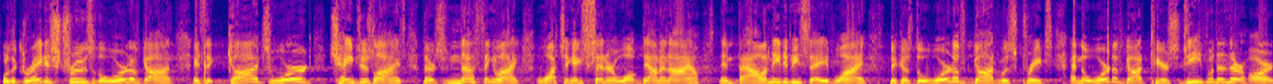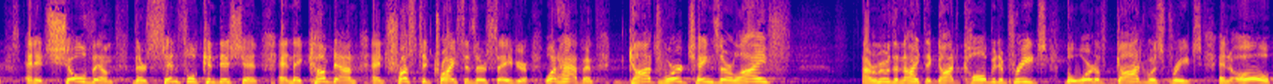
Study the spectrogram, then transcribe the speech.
One of the greatest truths of the Word of God is that God's Word changes lives. There's nothing like watching a sinner walk down an aisle and bow and need to be saved. Why? Because the Word of God was preached and the Word of God pierced deep within their heart and it showed them their sinful condition and they come down and trusted Christ as their Savior. What happened? God's Word changed their life. I remember the night that God called me to preach. The Word of God was preached. And oh,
